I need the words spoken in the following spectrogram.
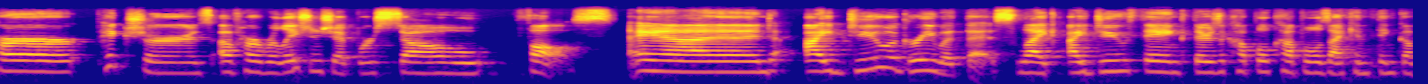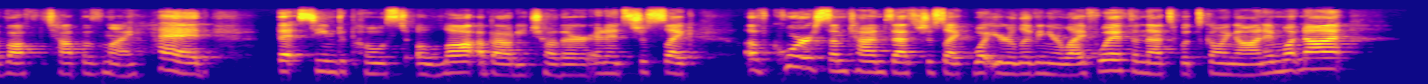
her pictures of her relationship were so false. And I do agree with this. Like I do think there's a couple couples I can think of off the top of my head that seem to post a lot about each other. And it's just like of course sometimes that's just like what you're living your life with and that's what's going on and whatnot.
